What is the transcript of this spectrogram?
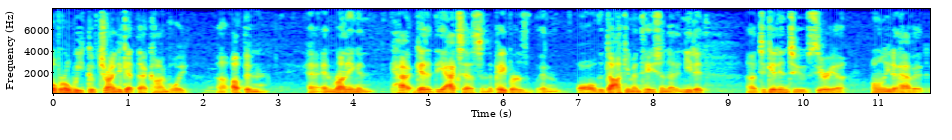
over a week of trying to get that convoy uh, up and and running and get it the access and the papers and all the documentation that it needed uh, to get into Syria, only to have it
